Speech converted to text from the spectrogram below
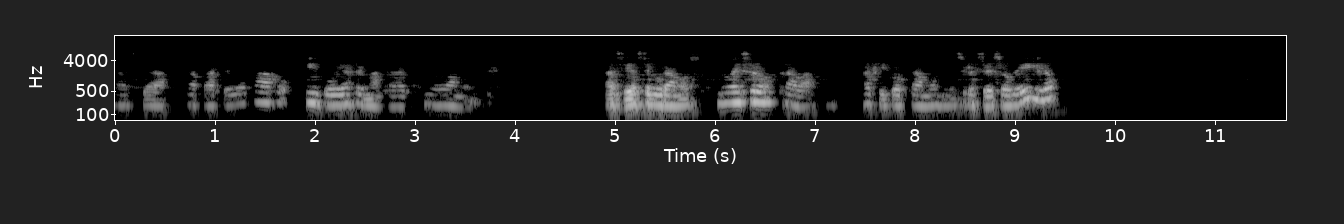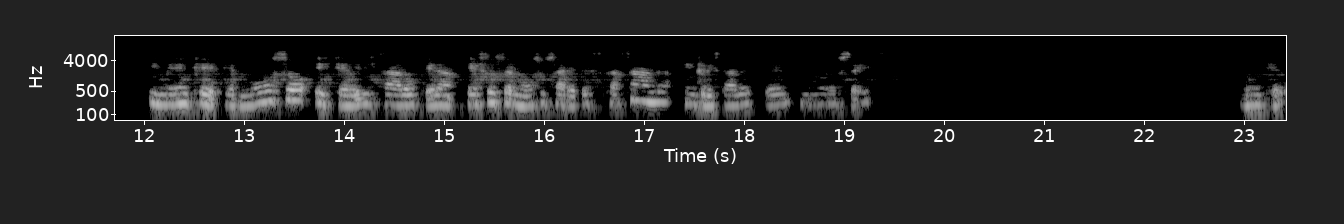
hacia la parte de abajo y voy a rematar nuevamente. Así aseguramos nuestro trabajo. Aquí cortamos nuestro exceso de hilo. Y miren qué hermoso y qué delicado quedan esos hermosos aretes Cassandra en cristales del número 6. Bello.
